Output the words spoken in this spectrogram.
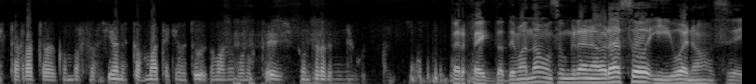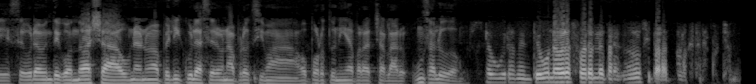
este rato de conversación, estos mates que me estuve tomando con ustedes y con que me escuchan. Perfecto, te mandamos un gran abrazo y bueno, se- seguramente cuando haya una nueva película será una próxima oportunidad para charlar. Un saludo. Seguramente. Un abrazo grande para todos y para todos los que están escuchando.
